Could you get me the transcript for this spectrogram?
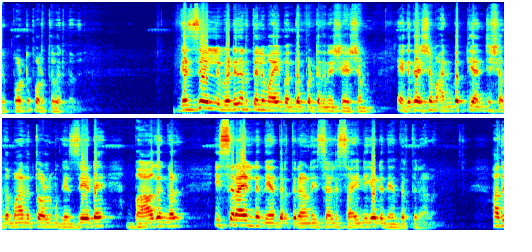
റിപ്പോർട്ട് പുറത്തു വരുന്നത്. ഗസയിൽ വെടിനിർത്തലുമായി ബന്ധപ്പെട്ടതിന് ശേഷം ഏകദേശം അൻപത്തി അഞ്ച് ശതമാനത്തോളം ഗസയുടെ ഭാഗങ്ങൾ ഇസ്രായേലിന്റെ നിയന്ത്രണത്തിലാണ് ഇസ്രായേൽ സൈനികരുടെ നിയന്ത്രണത്തിലാണ്. അത്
